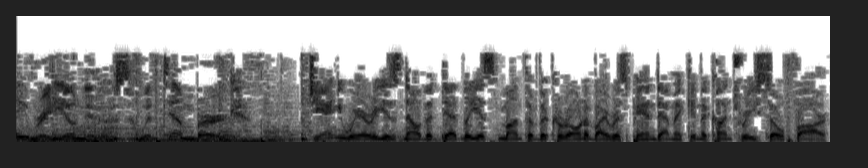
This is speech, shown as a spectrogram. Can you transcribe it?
Radio News with Tim Berg. January is now the deadliest month of the coronavirus pandemic in the country so far.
